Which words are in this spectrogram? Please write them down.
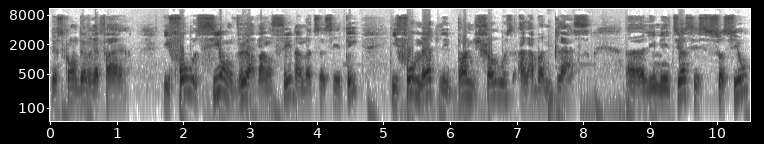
de ce qu'on devrait faire. Il faut, si on veut avancer dans notre société, il faut mettre les bonnes choses à la bonne place. Euh, les médias sociaux,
